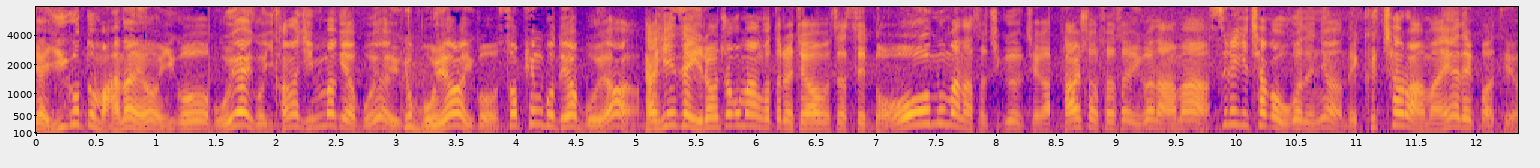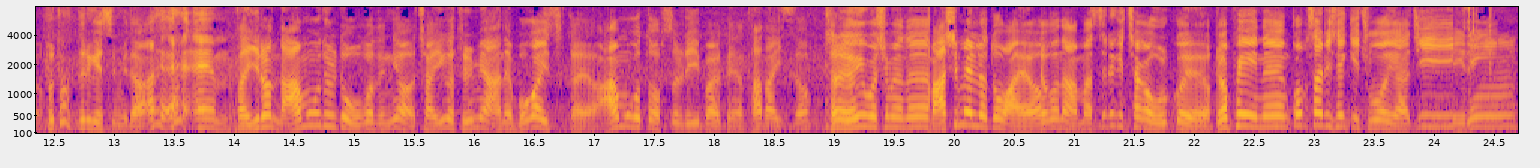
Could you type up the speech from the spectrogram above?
야 이것도 많아요. 이거 뭐야 이거? 이 강아지 입마개야. 뭐야 이거? 뭐야 이거? 서핑보드야? 뭐야? 자 흰색 이런 조그마한 것들은 제가 봤을 때 너무 많아서 지금 제가 다 할 수 없어서 이건 아마 쓰레기 차가 오거든요. 네그 차로 아마 해야 될 것 같아요 같아요. 부탁드리겠습니다. 아, 엠. 자 이런 나무들도 오거든요. 자 이거 들면 안에 뭐가 있을까요? 아무것도 없어 리발 그냥 닫아 있어? 자 여기 보시면은 마시멜로도 와요. 저거는 아마 쓰레기차가 올 거예요. 옆에 있는 꼽사리 새끼 주워야지. 링.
